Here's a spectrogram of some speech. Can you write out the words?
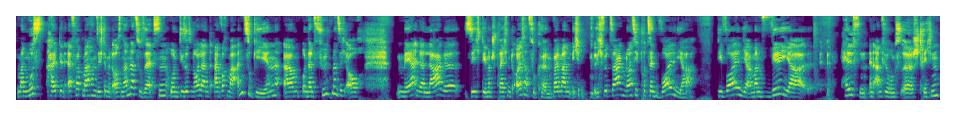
man muss halt den Effort machen, sich damit auseinanderzusetzen und dieses Neuland einfach mal anzugehen. Ähm, und dann fühlt man sich auch mehr in der Lage, sich dementsprechend äußern zu können. Weil man, ich, ich würde sagen, 90 Prozent wollen ja. Die wollen ja, man will ja helfen, in Anführungsstrichen.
